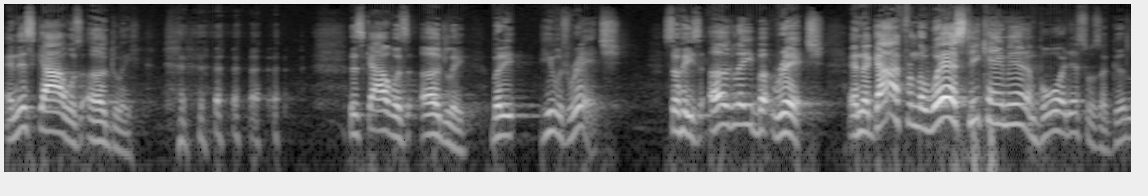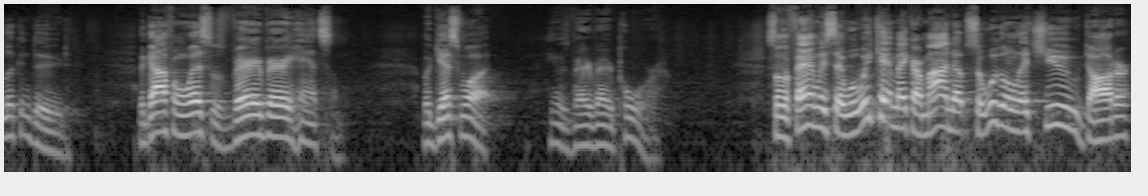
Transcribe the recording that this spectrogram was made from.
and this guy was ugly. this guy was ugly, but he, he was rich. So he's ugly but rich. And the guy from the west, he came in, and boy, this was a good looking dude. The guy from the west was very, very handsome. But guess what? He was very, very poor. So the family said, Well, we can't make our mind up, so we're going to let you, daughter,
